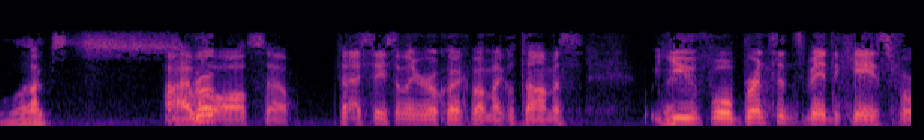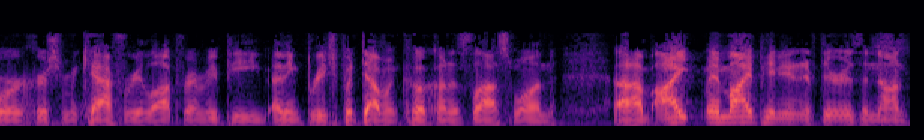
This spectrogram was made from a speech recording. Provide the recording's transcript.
Let's. I will also. Can I say something real quick about Michael Thomas? You've well, Brinson's made the case for Christian McCaffrey a lot for MVP. I think Breech put Dalvin Cook on his last one. Um, I, in my opinion, if there is a non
